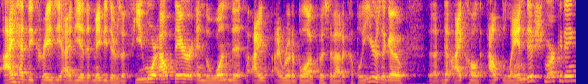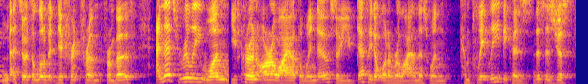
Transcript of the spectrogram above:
I had the crazy idea that maybe there's a few more out there, and the one that I, I wrote a blog post about a couple of years ago uh, that I called outlandish marketing. so it's a little bit different from from both, and that's really one you've thrown ROI out the window. So you definitely don't want to rely on this one completely because this is just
